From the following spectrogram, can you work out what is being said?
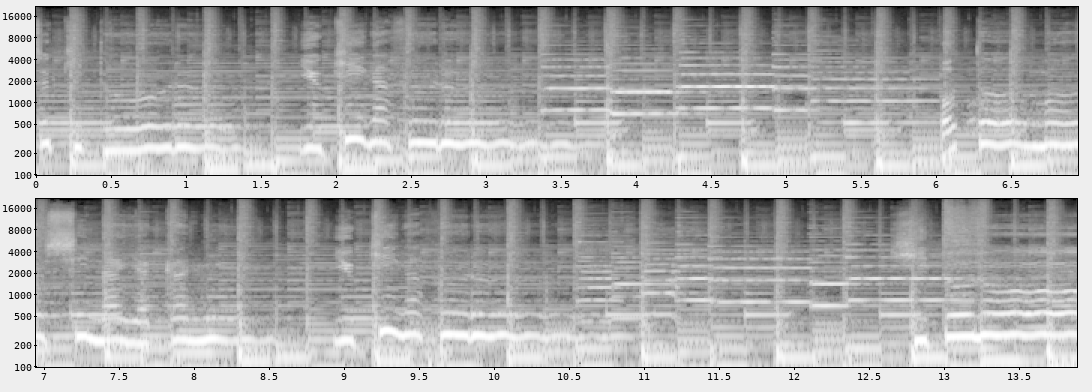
透き通る雪が降る。音もしなやかに雪が降る人の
